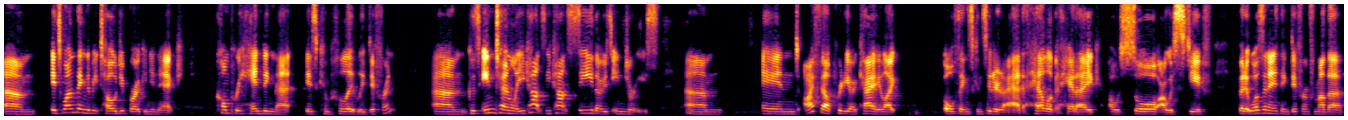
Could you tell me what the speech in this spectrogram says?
Um, it's one thing to be told you've broken your neck. Comprehending that is completely different. Because um, internally you can't you can't see those injuries. Um, and i felt pretty okay like all things considered i had a hell of a headache i was sore i was stiff but it wasn't anything different from other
